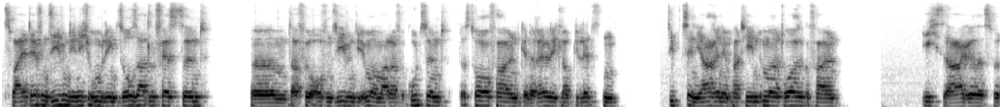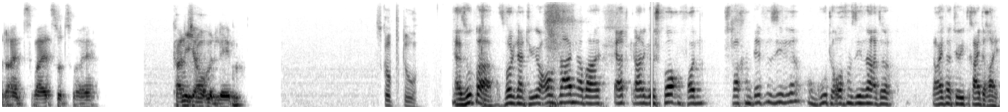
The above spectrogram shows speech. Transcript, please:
zwei Defensiven, die nicht unbedingt so sattelfest sind. Ähm, dafür Offensiven, die immer mal dafür gut sind, dass Tore fallen. Generell, ich glaube, die letzten 17 Jahre in den Partien immer Tore gefallen. Ich sage, es wird ein 2 zu 2. Kann ich auch mit leben. Scoop, du. Ja, super. Das wollte ich natürlich auch sagen, aber er hat gerade gesprochen von schwachen Defensive und gute Offensive. Also da ich natürlich 3-3.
